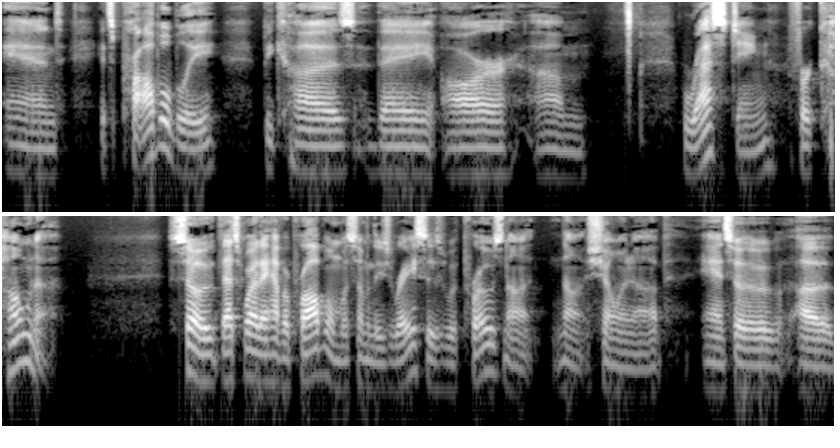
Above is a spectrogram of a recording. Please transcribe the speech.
And it's probably because they are um, resting for Kona. So that's why they have a problem with some of these races with pros not, not showing up. And so uh,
